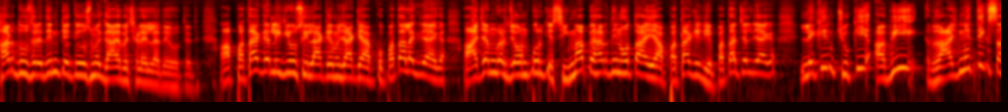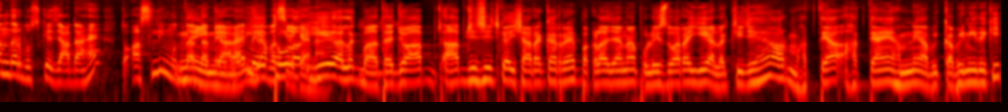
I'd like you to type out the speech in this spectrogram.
हर दूसरे दिन क्योंकि उसमें गाय बछड़े लदे होते थे। आप पता कर लीजिए उस इलाके में जाके आपको पता लग जाएगा। आजमगढ़ जौनपुर की सीमा पर हर दिन होता है आप पता कीजिए पता चल जाएगा। लेकिन चूँकि अभी राजनीतिक संदर्भ उसके ज़्यादा है तो असली मुद्दा नहीं, नहीं, रहा है। मेरा बस ये, ये अलग बात है। जो आप आप जिस चीज़ का इशारा कर रहे हैं पकड़ा जाना पुलिस द्वारा ये अलग चीज़ें हैं और हत्या हत्याएँ हमने अभी कभी नहीं देखी।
